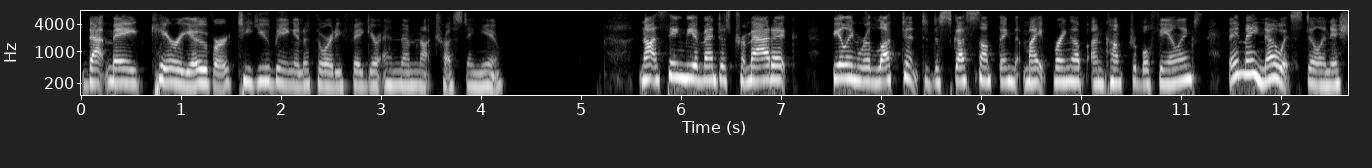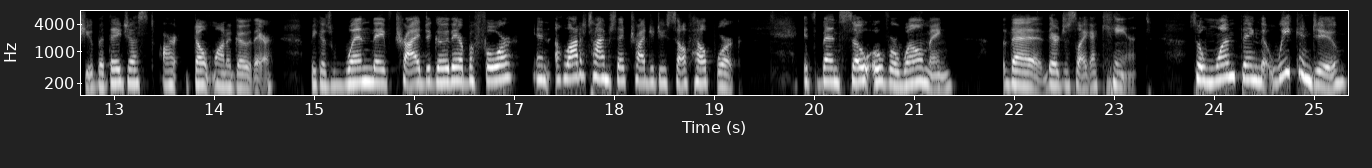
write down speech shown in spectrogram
that may carry over to you being an authority figure and them not trusting you. Not seeing the event as traumatic feeling reluctant to discuss something that might bring up uncomfortable feelings they may know it's still an issue but they just are don't want to go there. Because when they've tried to go there before and a lot of times they've tried to do self-help work it's been so overwhelming that they're just like i can't. So one thing that we can do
